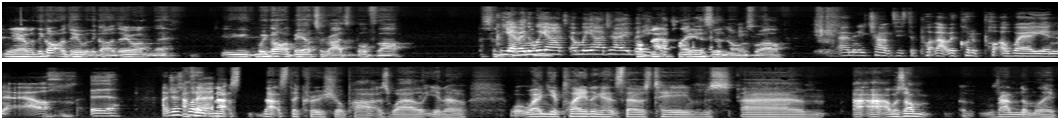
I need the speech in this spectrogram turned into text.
Yeah, well, they got to do what they got to do, aren't they? You- We got to be able to rise above that. Simple Yeah, and we had and we had how many better players than them as well. how many chances to put that we could have put away and ugh, ugh. I just want to that's that's the crucial part as well. You know, when you're playing against those teams, um, I, I I was on uh, randomly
